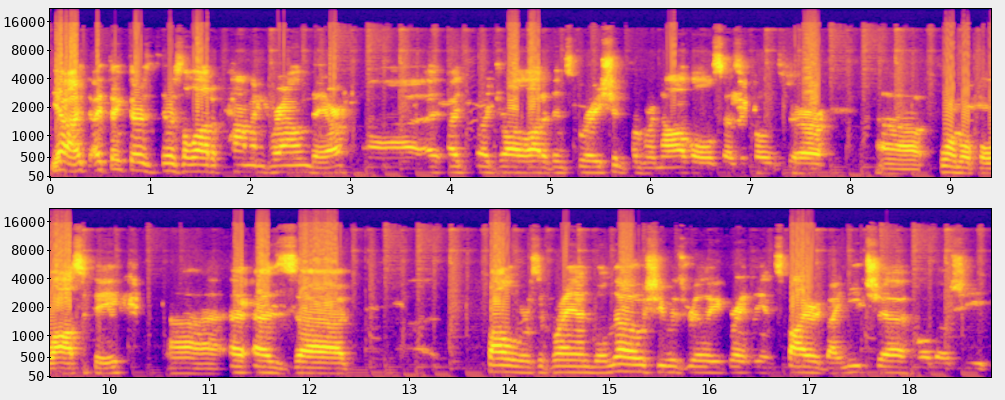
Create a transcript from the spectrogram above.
Yeah, I, I, think there's there's a lot of common ground there. Uh, I, I, draw a lot of inspiration from her novels as opposed to her uh, formal philosophy. Uh, as uh, followers of Rand will know, she was really greatly inspired by Nietzsche, although she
